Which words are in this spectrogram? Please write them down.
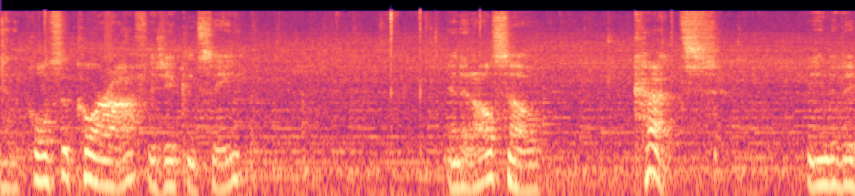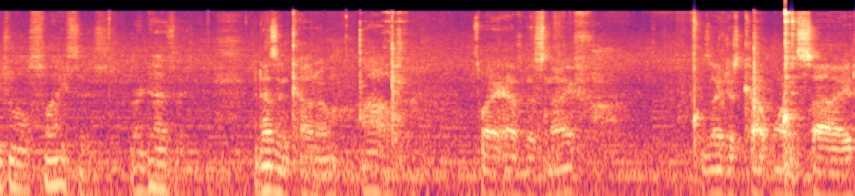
and pulls the core off as you can see. And it also cuts the individual slices, or does it? It doesn't cut them. Oh, That's why I have this knife. Because I just cut one side.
